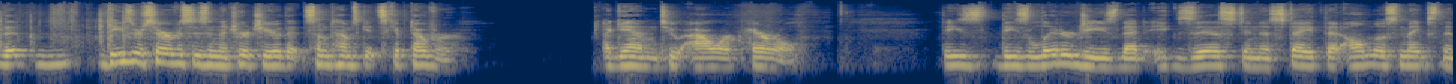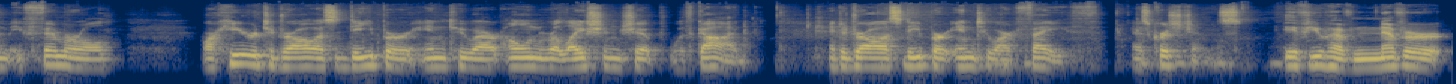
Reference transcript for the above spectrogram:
That these are services in the church year that sometimes get skipped over. Again, to our peril. These these liturgies that exist in a state that almost makes them ephemeral are here to draw us deeper into our own relationship with God and to draw us deeper into our faith as Christians if you have never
